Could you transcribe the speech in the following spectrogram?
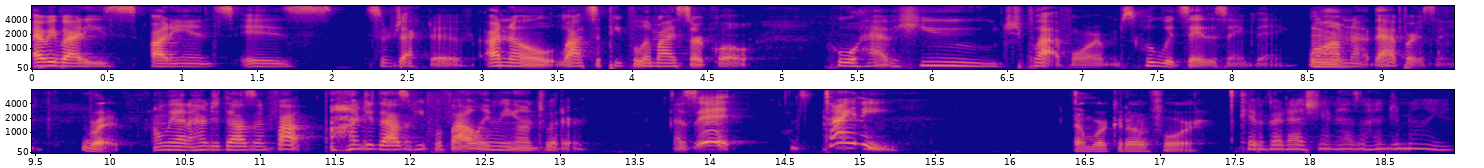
everybody's audience is subjective. I know lots of people in my circle who have huge platforms who would say the same thing. Well, I'm Mhm. not that person. Right. Only had 100,000 fo- 100,000 people following me on Twitter. That's it. It's tiny. I'm working on four. Kim Kardashian has 100 million.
